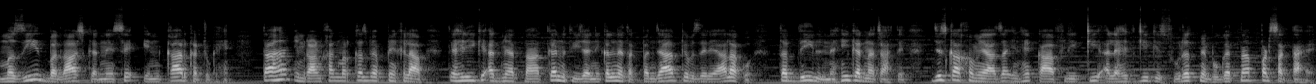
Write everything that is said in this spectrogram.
मजीद बर्दाश्त करने से इनकार कर चुके हैं। ताहम इमरान खान मरकज़ में अपने खिलाफ तहरीक अदम अतनाद का नतीजा निकलने तक पंजाब के वजी अला को तब्दील नहीं करना चाहते, जिसका खमियाजा इन्हें काफली की अलहदगी की सूरत में भुगतना पड़ सकता है।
